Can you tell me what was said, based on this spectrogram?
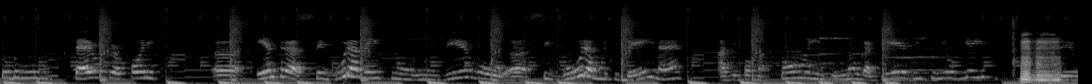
todo mundo pega o microfone, uh, entra seguramente no, vivo, uh, segura muito bem, né? As informações, não gagueja, enfim, eu via isso. Uhum. Eu,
